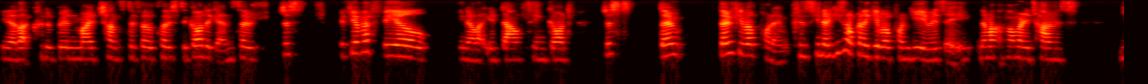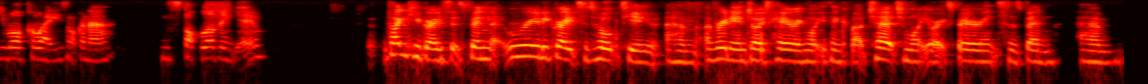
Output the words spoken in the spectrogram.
You know, that could have been my chance to feel close to God again. So just if you ever feel, you know, like you're doubting God, just don't don't give up on him because you know he's not going to give up on you, is he? No matter how many times you walk away, he's not going to stop loving you. Thank you, Grace. It's been really great to talk to you. Um, I've really enjoyed hearing what you think about church and what your experience has been. Um,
